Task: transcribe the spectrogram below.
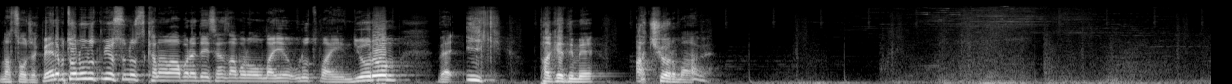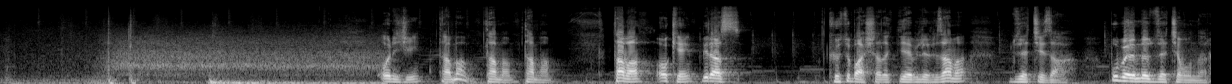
nasıl olacak. Beğeni butonu unutmuyorsunuz. Kanala abone değilseniz abone olmayı unutmayın diyorum. Ve ilk paketimi açıyorum abi. Origi. Tamam, tamam, tamam. Tamam, okey. Biraz kötü başladık diyebiliriz ama düzelteceğiz abi. Bu bölümde düzelteceğim onları.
